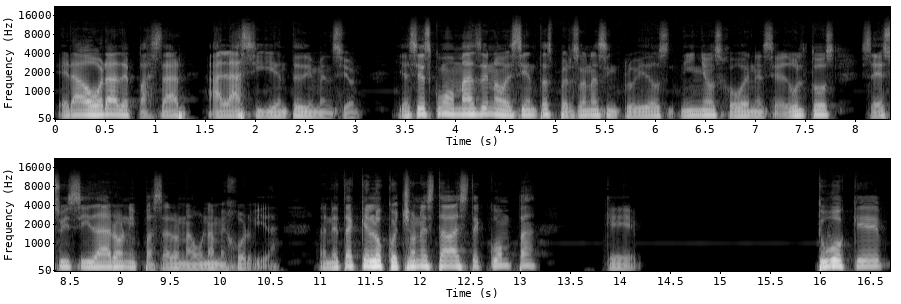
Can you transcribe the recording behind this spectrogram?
era hora de pasar a la siguiente dimensión. Y así es como más de 900 personas, incluidos niños, jóvenes y adultos, se suicidaron y pasaron a una mejor vida. La neta, qué locochón estaba este compa que tuvo que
